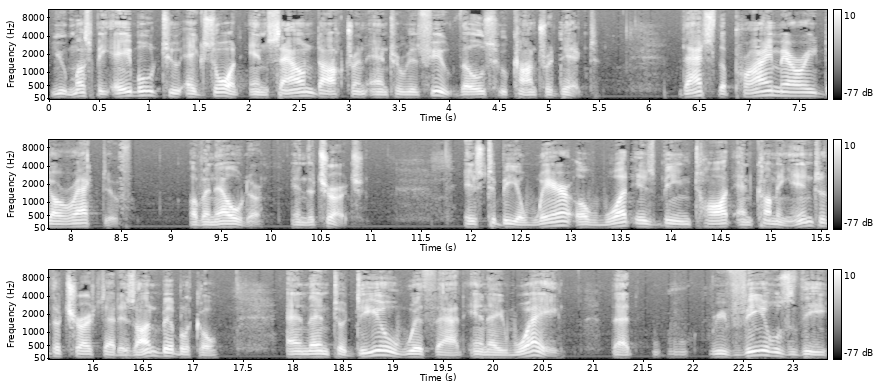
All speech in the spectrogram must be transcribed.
You must be able to exhort in sound doctrine and to refute those who contradict. That's the primary directive of an elder in the church is to be aware of what is being taught and coming into the church that is unbiblical and then to deal with that in a way that reveals the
